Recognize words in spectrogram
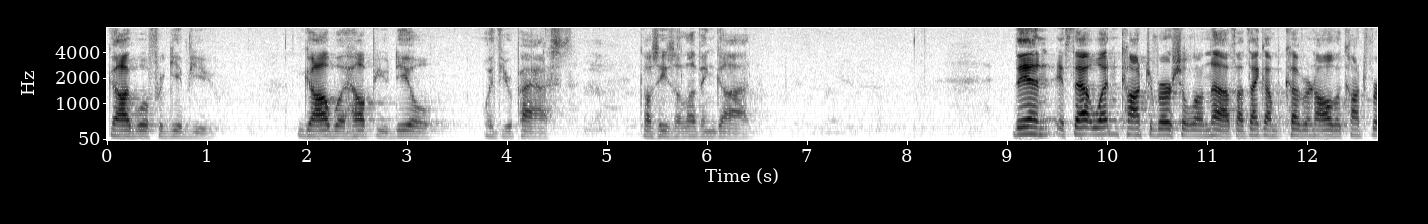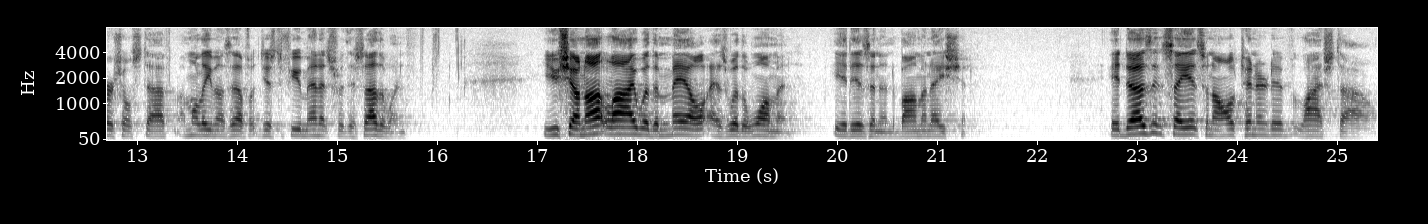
God will forgive you. God will help you deal with your past because He's a loving God. Then, if that wasn't controversial enough, I think I'm covering all the controversial stuff. I'm going to leave myself just a few minutes for this other one. You shall not lie with a male as with a woman, it is an abomination. It doesn't say it's an alternative lifestyle.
